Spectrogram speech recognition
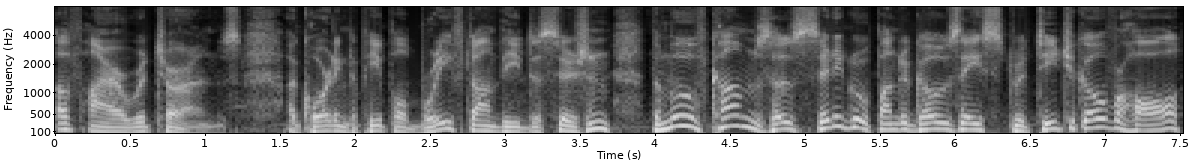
of higher returns. According to people briefed on the decision, the move comes as Citigroup undergoes a strategic overhaul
